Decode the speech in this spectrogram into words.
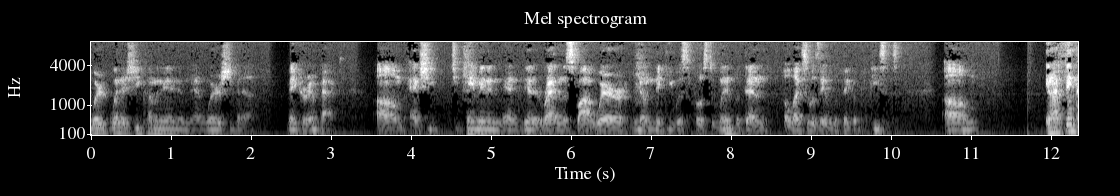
where when is she coming in and, and where is she to make her impact? Um, and she, she came in and, and did it right in the spot where you know Nikki was supposed to win, but then Alexa was able to pick up the pieces. Um, and I think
